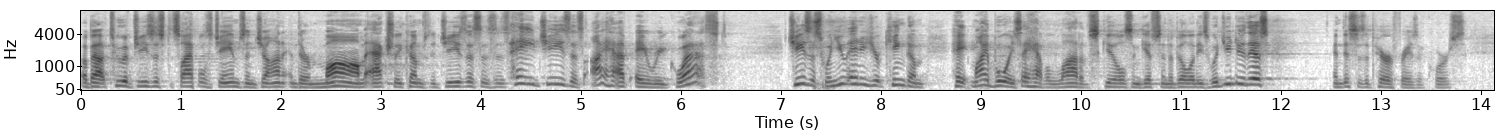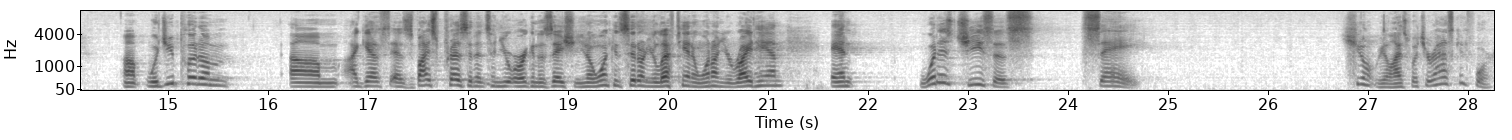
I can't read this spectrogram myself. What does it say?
about two of Jesus' disciples, James and John, and their mom actually comes to Jesus and says, Hey, Jesus, I have a request. Jesus, when you enter your kingdom, hey, my boys, they have a lot of skills and gifts and abilities. Would you do this? And this is a paraphrase, of course. Um, would you put them, um, I guess, as vice presidents in your organization? You know, one can sit on your left hand and one on your right hand. And what does Jesus say? You don't realize what you're asking for.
